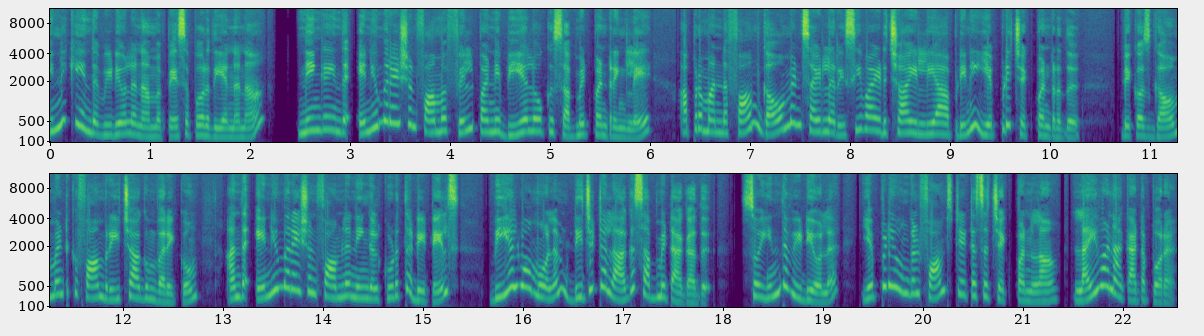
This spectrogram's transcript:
இன்னைக்கு இந்த வீடியோல நாம பேச போறது என்னன்னா நீங்க இந்த என்யூமரேஷன் ஃபார்மை ஃபில் பண்ணி பிஎல்ஓக்கு சப்மிட் பண்றீங்களே அப்புறம் அந்த ஃபார்ம் கவர்மெண்ட் சைடுல ரிசீவ் ஆயிடுச்சா இல்லையா அப்படின்னு எப்படி செக் பண்றது? பிகாஸ் கவர்மெண்ட்க்கு ஃபார்ம் ரீச் ஆகும் வரைக்கும் அந்த என்யூமரேஷன் ஃபார்ம்ல நீங்கள் கொடுத்த டீடைல்ஸ் பிஎல்ஓ மூலம் டிஜிட்டலாக சப்மிட் ஆகாது. சோ இந்த வீடியோல எப்படி உங்கள் ஃபார்ம் ஸ்டேட்டஸை செக் பண்ணலாம்? லைவா நான் காட்ட போறேன்.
